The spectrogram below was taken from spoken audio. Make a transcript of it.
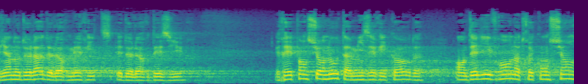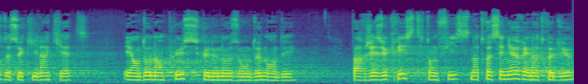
bien au-delà de leurs mérites et de leurs désirs. Répands sur nous ta miséricorde en délivrant notre conscience de ce qui l'inquiète et en donnant plus que nous n'osons demander. Par Jésus-Christ, ton Fils, notre Seigneur et notre Dieu,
